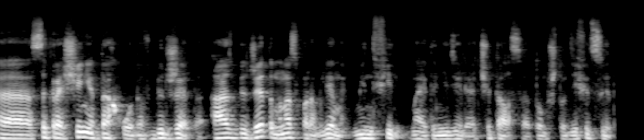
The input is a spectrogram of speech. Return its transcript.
э, сокращение доходов бюджета. А с бюджетом у нас проблемы. Минфин на этой неделе отчитался о том, что дефицит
